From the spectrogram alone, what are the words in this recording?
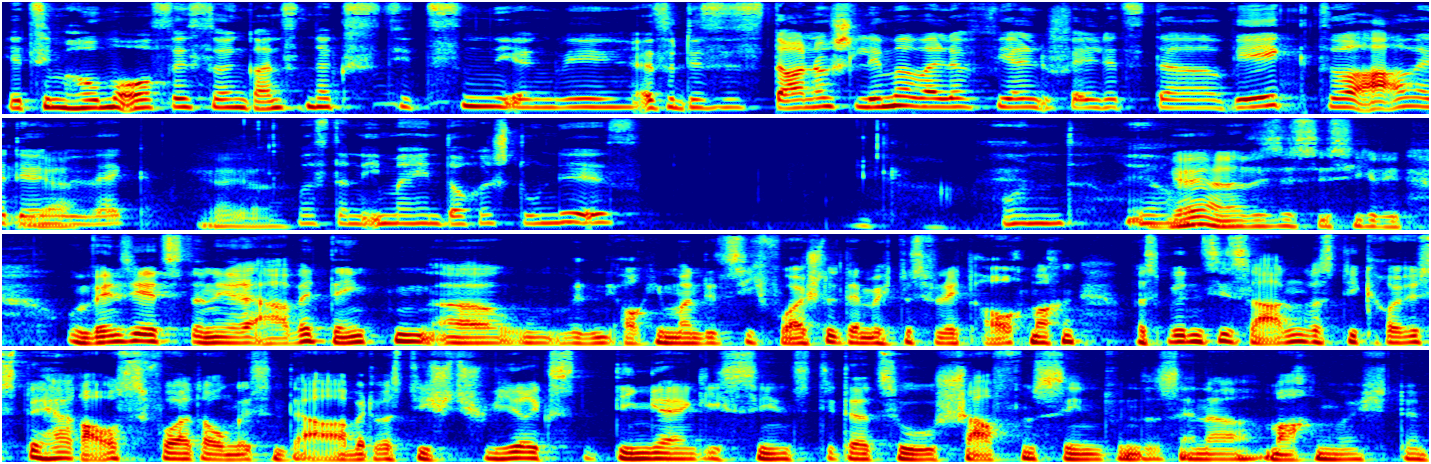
jetzt im Homeoffice so einen ganzen Tag sitzen irgendwie. Also das ist da noch schlimmer, weil da fällt, fällt jetzt der Weg zur Arbeit irgendwie ja. weg. Ja, ja. Was dann immerhin doch eine Stunde ist. Und ja. Ja, ja, das ist, ist sicherlich. Und wenn Sie jetzt an Ihre Arbeit denken, äh, wenn auch jemand jetzt sich vorstellt, der möchte das vielleicht auch machen, was würden Sie sagen, was die größte Herausforderung ist in der Arbeit, was die schwierigsten Dinge eigentlich sind, die da zu schaffen sind, wenn das einer machen möchte?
